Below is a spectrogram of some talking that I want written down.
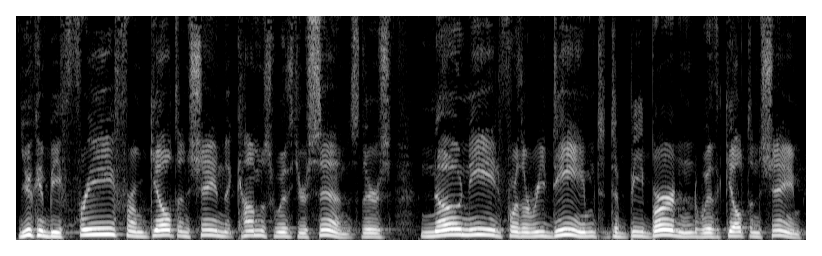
You can be free from guilt and shame that comes with your sins. There's no need for the redeemed to be burdened with guilt and shame.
